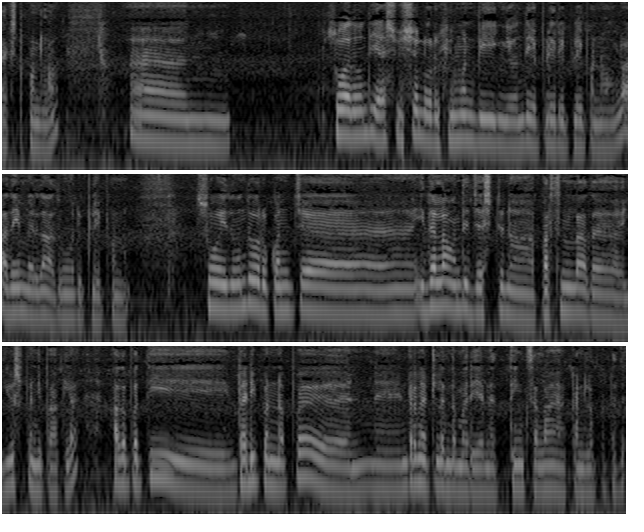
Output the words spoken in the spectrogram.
டெக்ஸ்ட் பண்ணலாம். ஸோ அது வந்து ஆஸ் யூஷுவல் ஒரு ஹியூமன் பீயிங்கை வந்து எப்படி ரிப்ளை பண்ணுவாங்களோ அதே மாதிரி தான் அதுவும் ரிப்ளை பண்ணும். ஸோ இது வந்து ஒரு கொஞ்சம் இதெல்லாம் வந்து ஜஸ்ட்டு நான் பர்சனலாக அதை யூஸ் பண்ணி பார்க்கல. அதை பற்றி ஸ்டடி பண்ணப்போ இன்டர்நெட்டில் இந்த மாதிரியான திங்ஸ் எல்லாம் கண்ணில் பட்டது.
